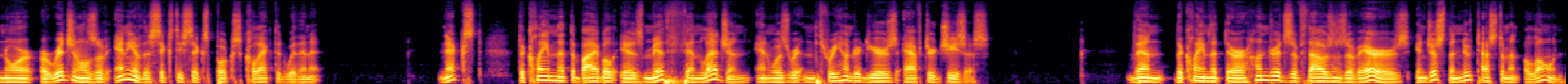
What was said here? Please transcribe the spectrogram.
nor originals of any of the 66 books collected within it. Next, the claim that the Bible is myth and legend and was written 300 years after Jesus. Then, the claim that there are hundreds of thousands of errors in just the New Testament alone.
